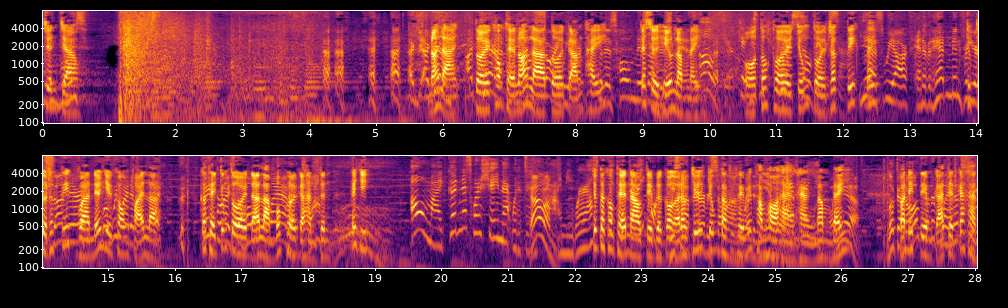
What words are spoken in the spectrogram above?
Xin chào. Nói lại, tôi không thể nói là tôi cảm thấy cái sự hiểu lầm này. Ồ tốt thôi, chúng tôi rất tiếc đấy. Chúng tôi rất tiếc và nếu như không phải là... Có thể chúng tôi đã làm bốc hơi cả hành tinh. Cái gì? Chúng ta would không thể nào tìm được con ở đâu chứ. Chúng ta phải đến thăm họ hàng hàng năm đấy. Và đi tìm cả trên các hành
